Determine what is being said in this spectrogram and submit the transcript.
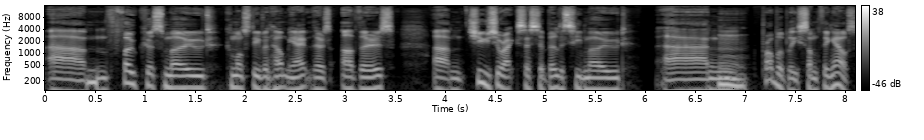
um, focus mode. Come on, Steven, help me out. There's others. Um, choose your accessibility mode, and probably something else.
